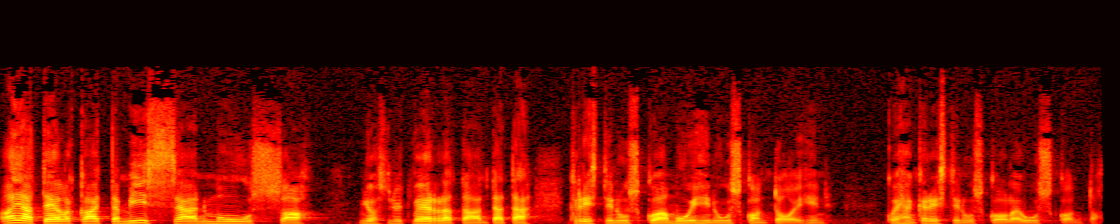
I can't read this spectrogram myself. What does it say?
Ajatelkaa, että missään muussa, jos nyt verrataan tätä kristinuskoa muihin uskontoihin, kun eihän kristinusko ole uskonto,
